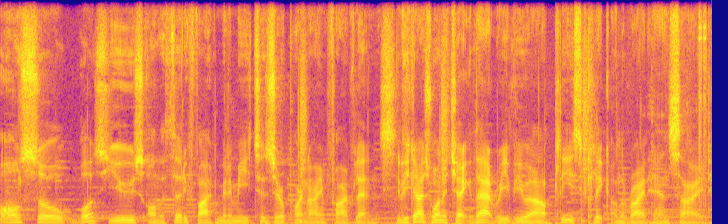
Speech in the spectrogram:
also was used on the 35mm 0.95 lens. If you guys want to check that review out, please click on the right hand side.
